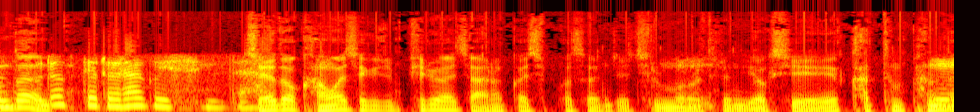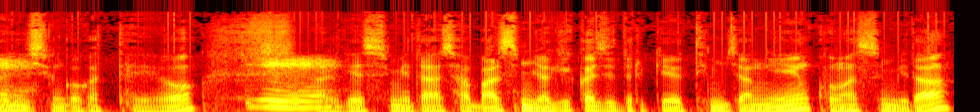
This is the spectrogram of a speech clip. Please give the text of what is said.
좀 더- 노력들을 하고 있습니다. 제도 강화책이 좀 필요하지 않을까 싶어서 이제 질문을 드렸는데 역시 같은 판단이신 것 같아요. 예. 알겠습니다. 자, 말씀 여기까지 드릴게요. 팀장님, 고맙습니다.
